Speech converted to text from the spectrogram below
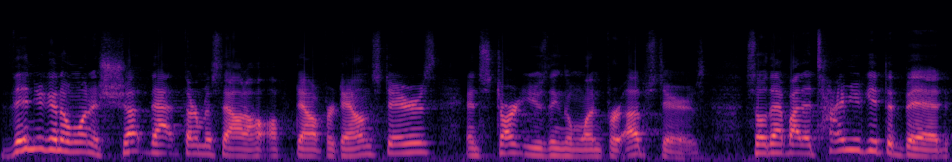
Then you're going to want to shut that thermostat off down for downstairs and start using the one for upstairs so that by the time you get to bed,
